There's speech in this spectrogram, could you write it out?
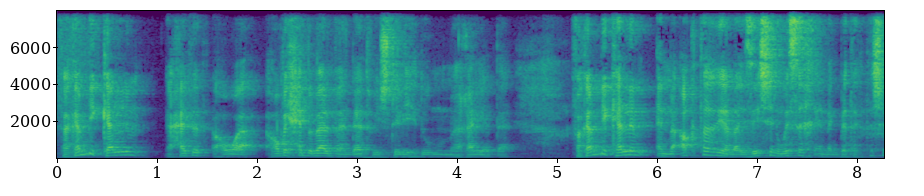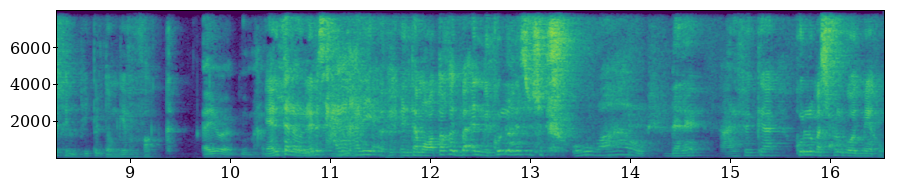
فكان بيتكلم حتة هو هو بيحب بقى البراندات ويشتري هدوم غالية بتاع. فكان بيتكلم إن أكتر realization وسخ إنك بتكتشف إن don't give a fuck. أيوه يا ابني يعني أنت لو لابس حاجة غالية أنت معتقد بقى إن كل الناس مش oh wow ده لا. على فكرة كله مسحول جوه دماغه.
